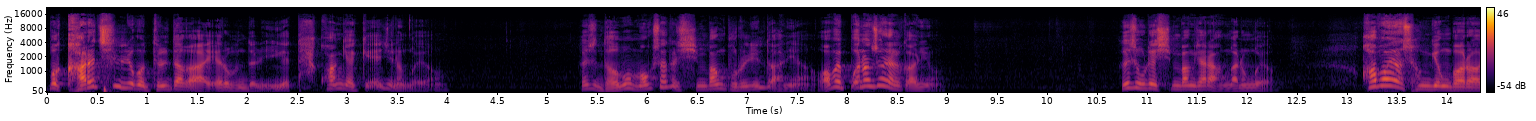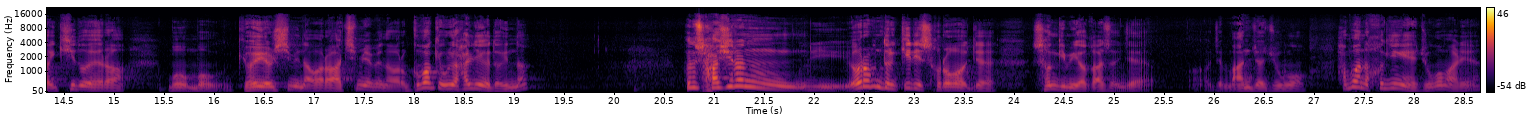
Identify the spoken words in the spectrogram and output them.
뭐 가르치려고 들다가 여러분들 이게 다 관계가 깨지는 거예요. 그래서 너무 목사들 신방 부를 일도 아니야. 와봐 뻔한 소리 할 거 아니에요. 그래서 우리가 신방 잘 안 가는 거예요. 가봐야 성경 봐라, 기도해라, 뭐, 뭐, 교회 열심히 나와라, 아침 예배 나와라. 그 밖에 우리가 할 얘기가 더 있나? 근데 사실은 여러분들끼리 서로 이제 성김이가 가서 이제, 어, 이제 만져주고 한 번 허깅해주고 말이에요.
